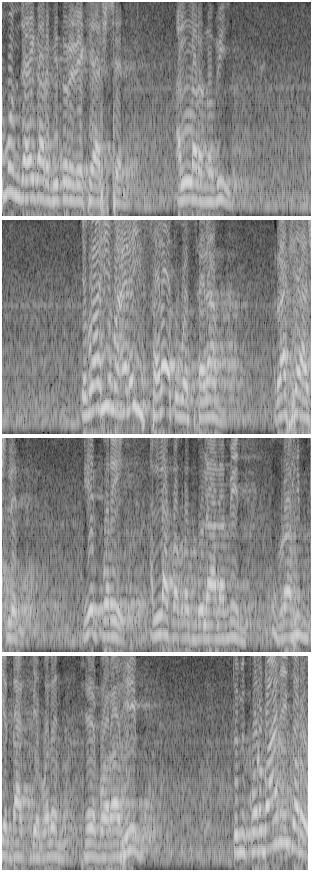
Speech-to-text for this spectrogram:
এমন জায়গার ভিতরে রেখে আসছেন আল্লাহর নবী। ইব্রাহিম আলাই সালাম রাখে আসলেন। এরপরে আল্লাহ পাক রব্বুল আলমিন ইব্রাহিমকে ডাক দিয়ে বলেন, হে বরাহিম তুমি কোরবানি করো।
